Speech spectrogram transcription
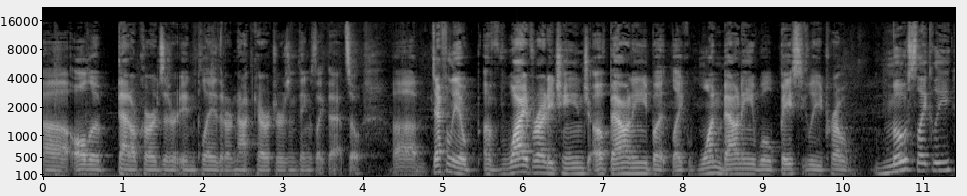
uh, all the battle cards that are in play that are not characters and things like that. So um, definitely a, a, wide variety change of bounty, but like one bounty will basically probably most likely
